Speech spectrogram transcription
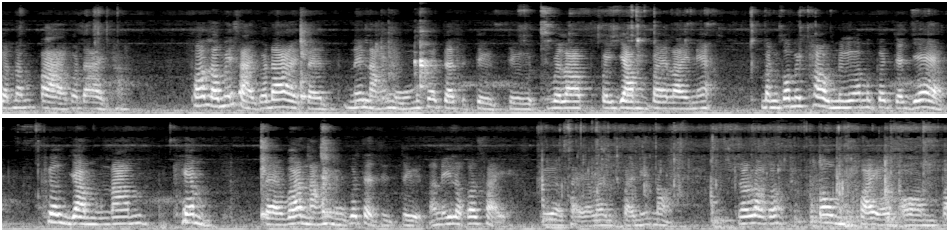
กับน้ำปลาก็ได้ค่ะ เพราะเราไม่ใส่ก็ได้ แต่ในหนังหมูมันก็จะจืดๆเวลาไปยำไปอะไรเนี่ย มันก็ไม่เข้าเนื้อมันก็จะแยกเครื่องยำน้ำเข้ม แต่ว่าหนังหมูก็จะจืดๆอันนี้เราก็ใส่เกลือใส่อะไรไปนิดหน่อย แล้วเราก็ต้มไฟอ่อนๆไป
